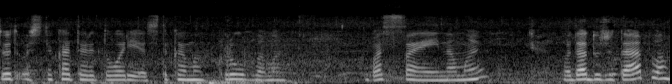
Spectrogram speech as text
Тут ось така територія з такими круглими басейнами. Вода дуже тепла.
